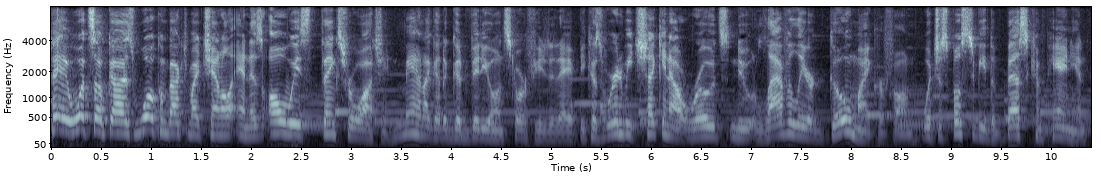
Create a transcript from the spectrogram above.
Hey, what's up guys? Welcome back to my channel, and as always, thanks for watching. Man, I got a good video in store for you today because we're gonna be checking out Rode's new Lavalier Go microphone, which is supposed to be the best companion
